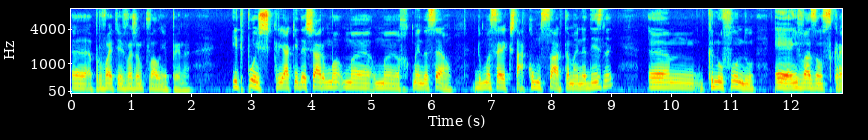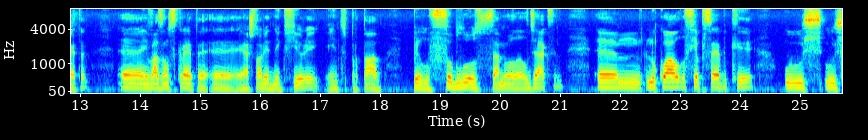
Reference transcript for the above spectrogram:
Uh, aproveitem e vejam que valem a pena. E depois queria aqui deixar uma, uma, uma recomendação de uma série que está a começar também na Disney, um, ehm, que no fundo é a Invasão Secreta. A Invasão Secreta é, é a história de Nick Fury, interpretado pelo fabuloso Samuel L. Jackson, um, no qual se apercebe que os, os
